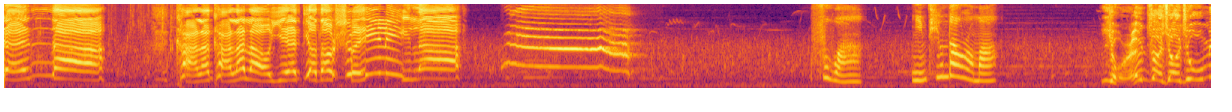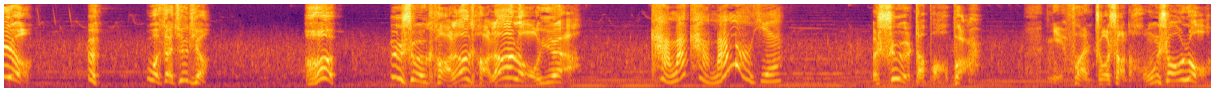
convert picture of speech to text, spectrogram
人呐！卡拉卡拉老爷掉到水里了！父王，您听到了吗？有人在叫救命！我再听听。啊，是卡拉卡拉老爷。卡拉卡拉老爷。是的，宝贝儿，你饭桌上的红烧肉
